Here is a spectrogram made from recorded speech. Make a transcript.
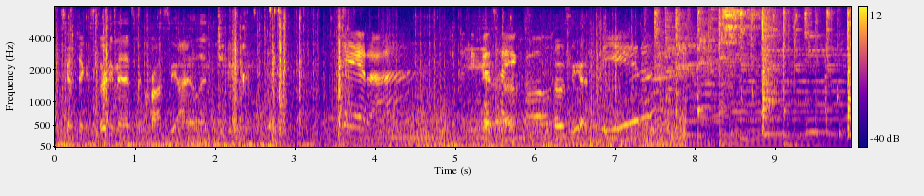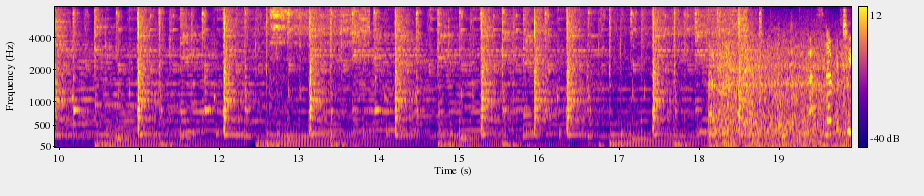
It's gonna take us 30 minutes across the island to Thera. I think that's how you call it. Hosea. That's number two.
